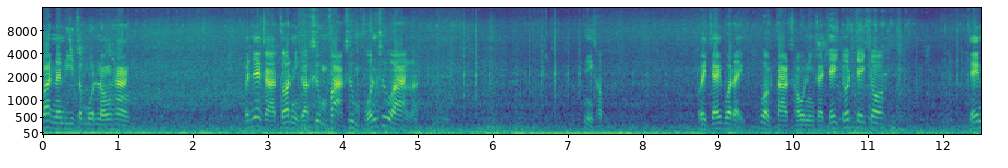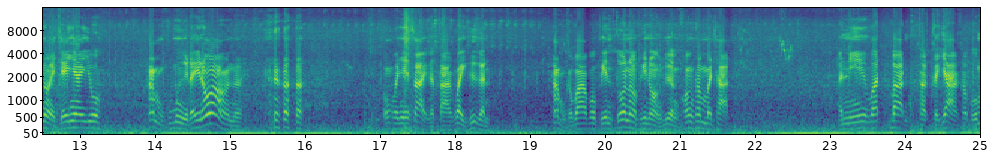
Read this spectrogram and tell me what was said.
บ้านนาดีตำบลหนองหาง บรรยากาศตอนนี้ก็คึ้มฟ้าคึ้มฝนคือว่าล่ะ นี่ครับ ไว้ใจบ่ได้พวกตาเขานี่ก็ใจจดใจจอ ใจหน่อยใจใหญ่อยู่ห้ามกูมือได้เนาะหน่อยของพญายไส้กับตาไว้คือกันห้ามกับว่าบ่เป็นตัวนาะพี่น้องเรื่องของธรรมชาติ อันนี้วัดบ้านผักกระยาครับผม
